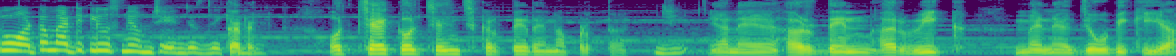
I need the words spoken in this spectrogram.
तो ऑटोमेटिकली उसमें हम चेंजेस देखेंगे. और चेक और चेंज करते रहना पड़ता है। यानी हर दिन हर वीक मैंने जो भी किया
